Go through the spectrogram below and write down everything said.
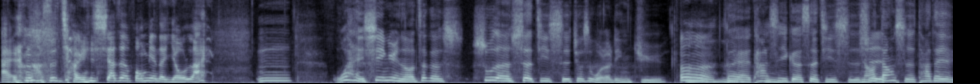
爱，让老师讲一下这个封面的由来。嗯。我很幸运哦，这个书的设计师就是我的邻居。嗯，对，他是一个设计师。然后当时他在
